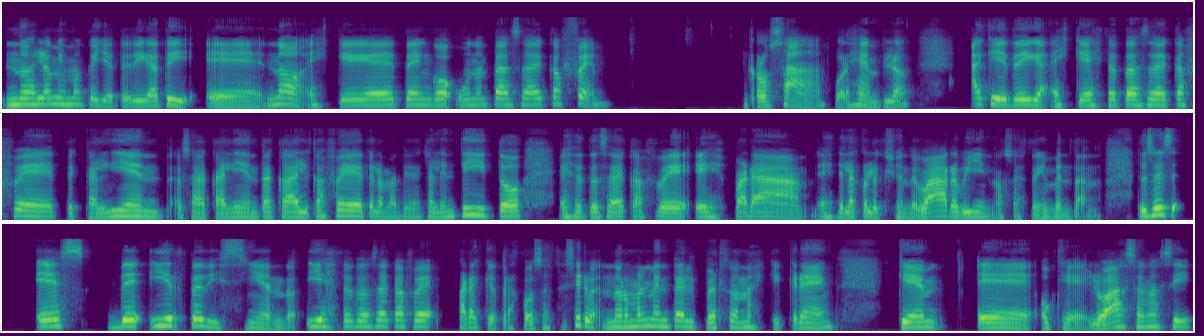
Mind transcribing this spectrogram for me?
no es lo mismo que yo te diga a ti, eh, no, es que tengo una taza de café rosada, por ejemplo, a yo te diga, es que esta taza de café te calienta, o sea, calienta acá el café, te lo mantiene calentito, esta taza de café es para, es de la colección de Barbie, no sé, estoy inventando. Entonces, es de irte diciendo, y esta taza de café, ¿para qué otras cosas te sirven? Normalmente hay personas que creen que, eh, o que lo hacen así,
